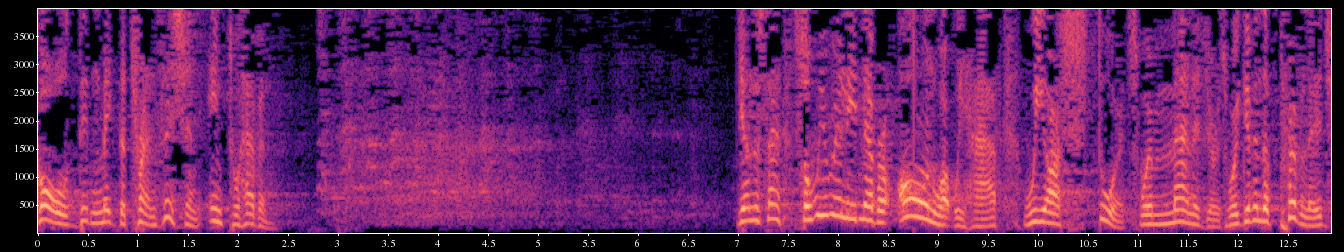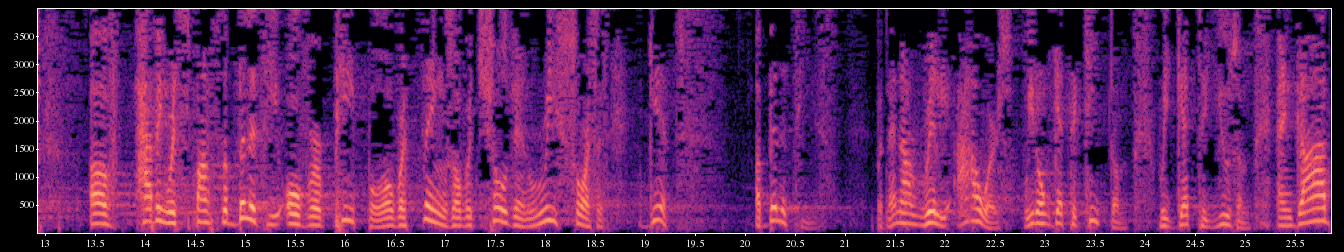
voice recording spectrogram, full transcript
gold didn't make the transition into heaven. You understand? So we really never own what we have. We are stewards. We're managers. We're given the privilege of having responsibility over people, over things, over children, resources, gifts, abilities. But they're not really ours. We don't get to keep them. We get to use them. And God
